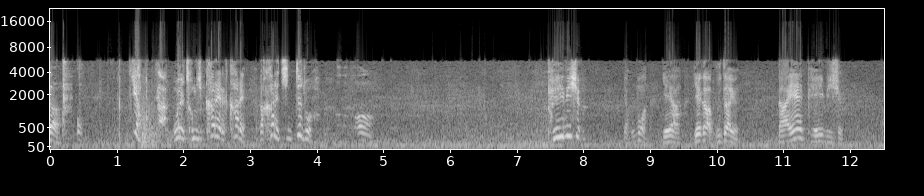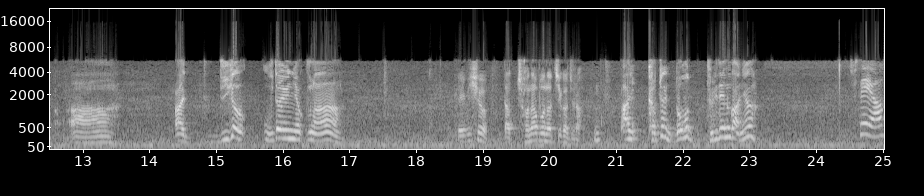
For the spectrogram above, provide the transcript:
야 어, 야! 야! 오늘 점심 카레래, 카레. 나 카레 진짜 좋아. 어. 베이비슈. 야, 우봉아. 얘야. 얘가 우다윤. 나의 베이비슈. 아, 아, 네가 우다윤이었구나. 베이비슈, 나 전화번호 찍어주라. 응? 아니, 갑자기 너무 들이대는 거 아니야? 주세요.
